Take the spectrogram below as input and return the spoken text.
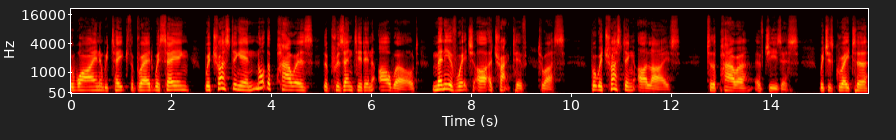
the wine and we take the bread, we're saying we're trusting in not the powers that are presented in our world, many of which are attractive to us, but we're trusting our lives to the power of Jesus which is greater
